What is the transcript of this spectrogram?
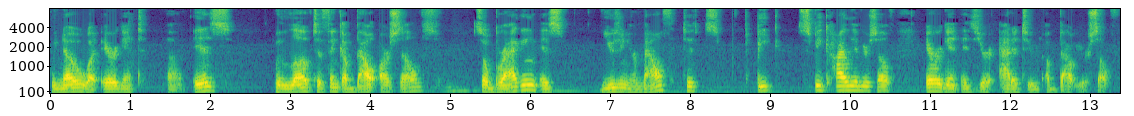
we know what arrogant uh, is. We love to think about ourselves. So bragging is using your mouth to speak speak highly of yourself. Arrogant is your attitude about yourself.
